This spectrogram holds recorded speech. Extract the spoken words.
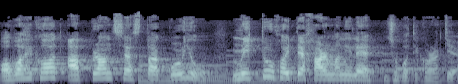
অৱশেষত আপ্ৰাণ চেষ্টা কৰিও মৃত্যুৰ সৈতে হাৰ মানিলে যুৱতীগৰাকীয়ে।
